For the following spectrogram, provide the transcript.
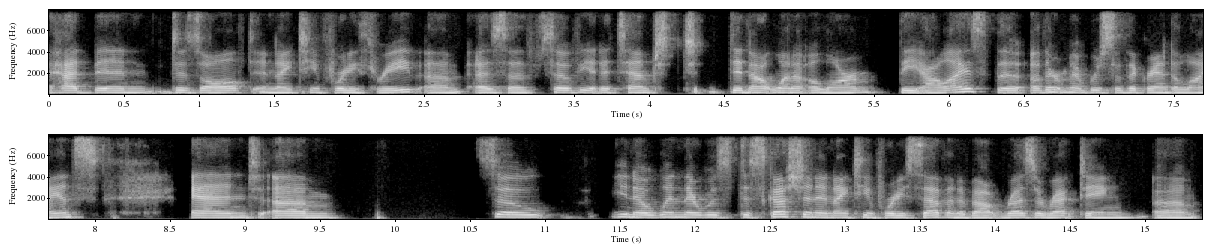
had been dissolved in 1943 um, as a Soviet attempt to, did not want to alarm the Allies, the other members of the Grand Alliance, and um, so you know when there was discussion in 1947 about resurrecting um,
